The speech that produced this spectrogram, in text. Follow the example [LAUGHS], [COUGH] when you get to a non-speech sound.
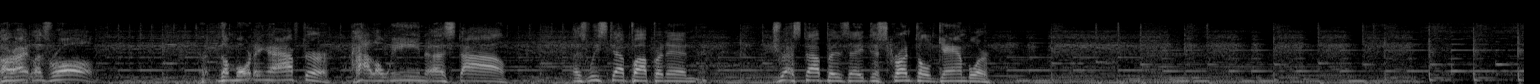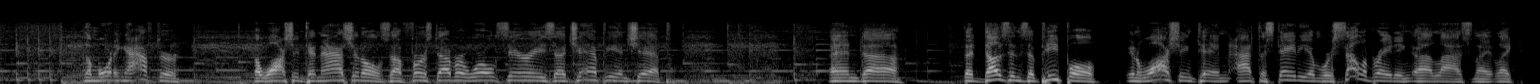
All right, let's roll. The morning after Halloween uh, style, as we step up and in, dressed up as a disgruntled gambler. The morning after the Washington Nationals, uh, first ever World Series uh, championship. And uh, the dozens of people in Washington at the stadium were celebrating uh, last night. Like,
